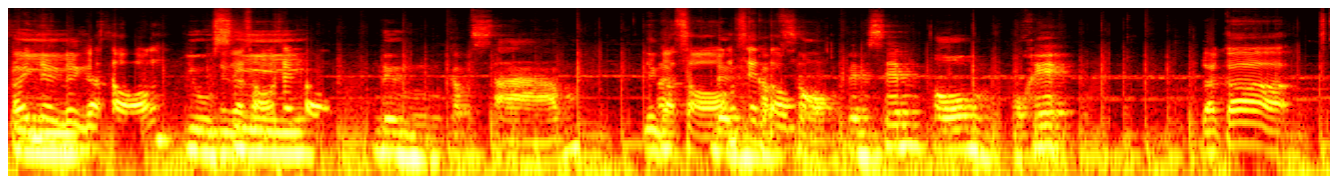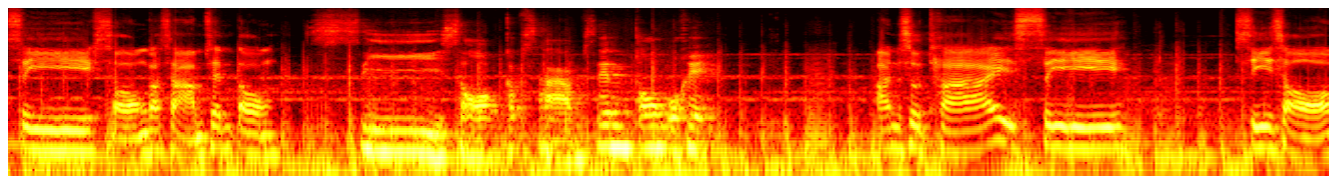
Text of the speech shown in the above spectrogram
เอ้ยหนึ่งหนึ่งกับสองอยู่หนึ่ง C กับสองเส้นตรงหนึ่งกับสามหนึ่งกับสองหนึ่งเส้นกัตรบงสองเป็นเส้นตรง โอเค แล้วก็ C สองกับสามเส้นตรง C สองกับสามเส้นตรง โอเค อันสุดท้าย C C สอง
